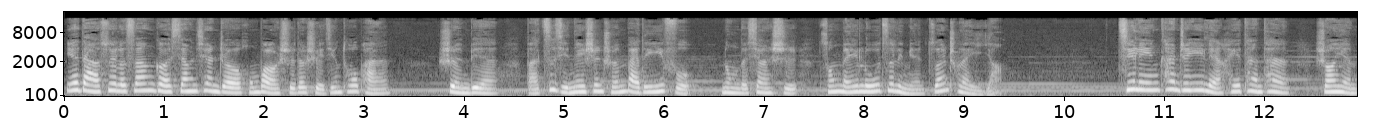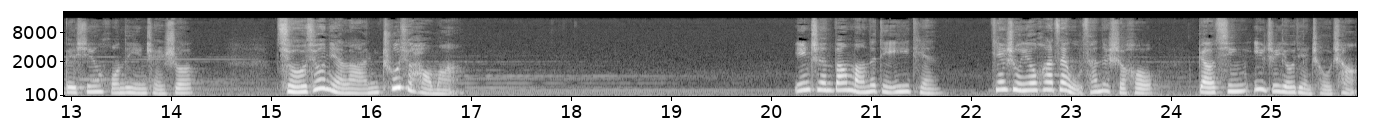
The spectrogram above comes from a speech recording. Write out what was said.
也打碎了三个镶嵌着红宝石的水晶托盘，顺便把自己那身纯白的衣服弄得像是从煤炉子里面钻出来一样。麒麟看着一脸黑炭炭、双眼被熏红的银尘说：“求求你了，你出去好吗？”银尘帮忙的第一天，天树幽花在午餐的时候，表情一直有点惆怅。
